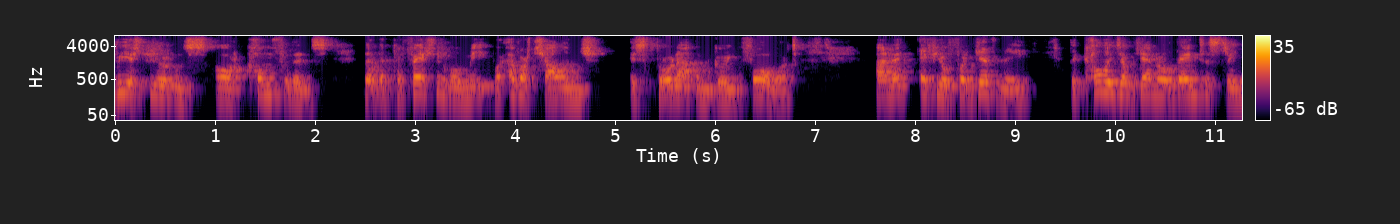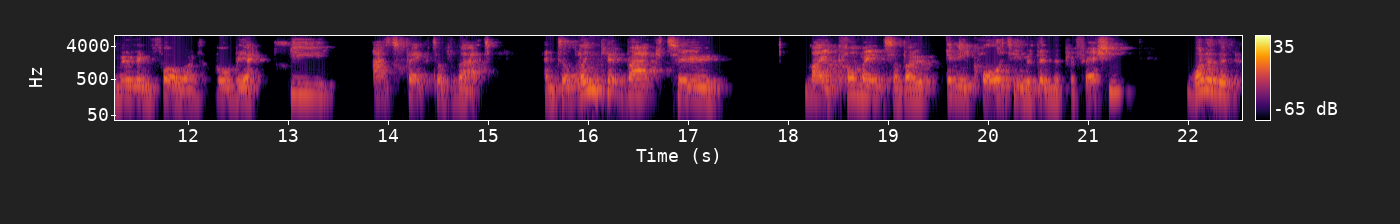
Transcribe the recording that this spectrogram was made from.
reassurance or confidence that the profession will meet whatever challenge is thrown at them going forward. And if you'll forgive me, the College of General Dentistry moving forward will be a key aspect of that. And to link it back to my comments about inequality within the profession, one of the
